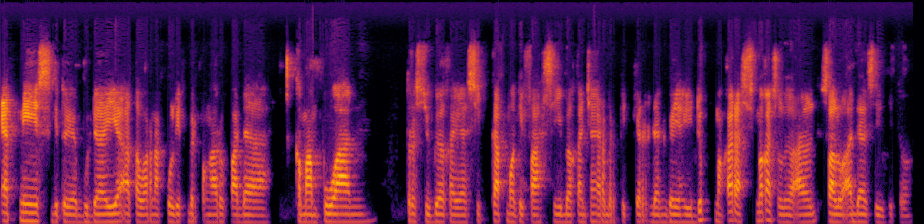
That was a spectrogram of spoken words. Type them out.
etnis gitu ya budaya atau warna kulit berpengaruh pada kemampuan terus juga kayak sikap motivasi bahkan cara berpikir dan gaya hidup maka rasisme kan selalu selalu ada sih gitu.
